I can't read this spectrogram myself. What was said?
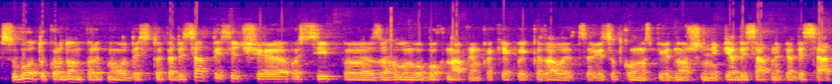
В суботу кордон перетнуло десь 150 тисяч е, осіб загалом в обох напрямках, як ви казали, це в відсотковому співвідношенні 50 на 50.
